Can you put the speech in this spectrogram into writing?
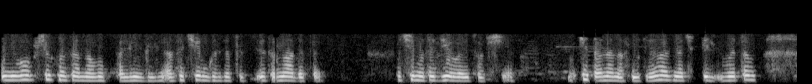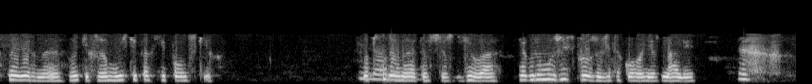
У него вообще глаза на лоб полезли. А зачем, говорит, это, это надо-то? Зачем это делает вообще? Где-то она насмотрела, значит, в этом, наверное, в этих же мультиках японских. Откуда да. она это все взяла? Я говорю, мы жизнь прожили, такого не знали.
